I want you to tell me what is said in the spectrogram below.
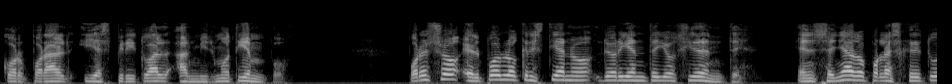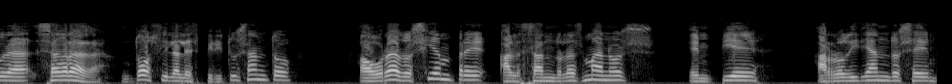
corporal y espiritual al mismo tiempo. Por eso el pueblo cristiano de Oriente y Occidente, enseñado por la Escritura Sagrada, dócil al Espíritu Santo, ha orado siempre alzando las manos, en pie, arrodillándose,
